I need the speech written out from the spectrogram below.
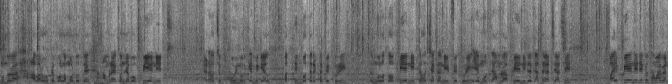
বন্ধুরা, আবারও উঠে পড়লাম মোটোতে। আমরা এখন যাব পিএ নিট এটা হচ্ছে কোহিনুর কেমিক্যাল বা তিব্বতের একটা ফ্যাক্টরি মূলত পিএ নিটটা হচ্ছে একটা নিট ফ্যাক্টরি এই মুহূর্তে আমরা পিএ নিটের কাছাকাছি আছি। ভাই পিএ নিট একটু থামাবেন।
